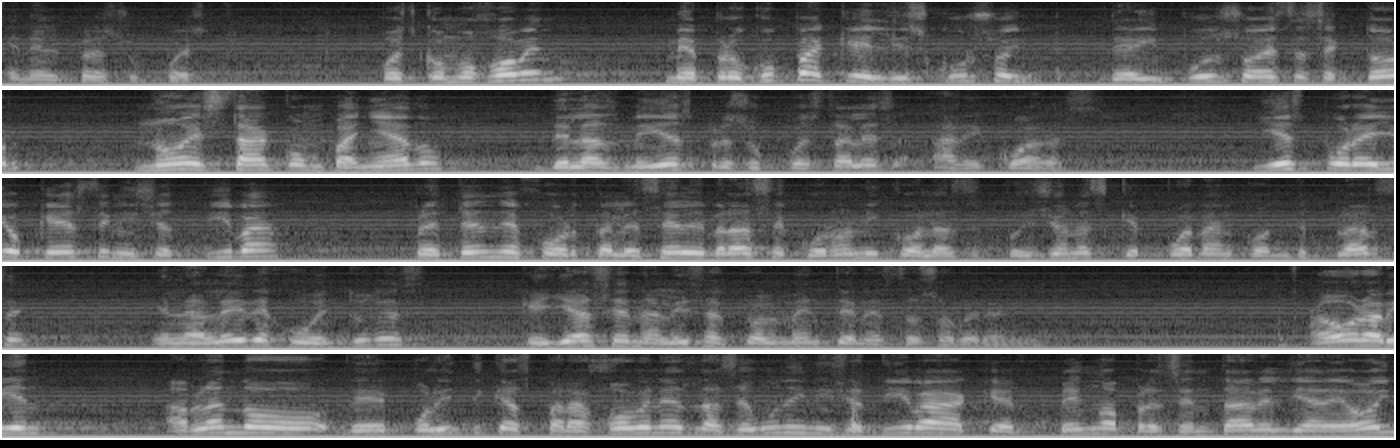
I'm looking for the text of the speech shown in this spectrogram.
en el presupuesto. Pues como joven, me preocupa que el discurso de impulso a este sector no está acompañado de las medidas presupuestales adecuadas. Y es por ello que esta iniciativa pretende fortalecer el brazo económico de las disposiciones que puedan contemplarse en la Ley de Juventudes que ya se analiza actualmente en esta soberanía. Ahora bien, hablando de políticas para jóvenes, la segunda iniciativa que vengo a presentar el día de hoy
